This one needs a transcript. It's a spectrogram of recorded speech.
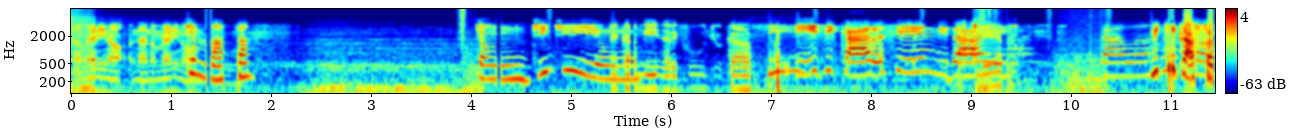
No, Mary no, no, no, Mary no. Che mappa? C'è un Gigi, Che un... cabina, rifugio, cassa. Easy caro, scendi, dai. Dietro. Ciao. Metti cassa,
